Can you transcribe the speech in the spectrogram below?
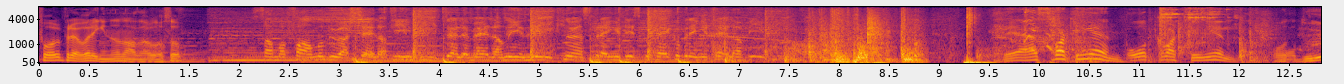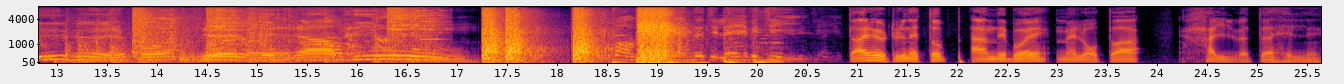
får vi prøve å ringe en annen dag også. Samme faen om du er gelatin, hvit eller melaninrik. Når jeg sprenger diskotek og bringer Tel Aviv. Det er Svartingen og Kvartingen. Og du hører på tid. Der hørte du nettopp Andy Boy med låta 'Helvete heller'.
